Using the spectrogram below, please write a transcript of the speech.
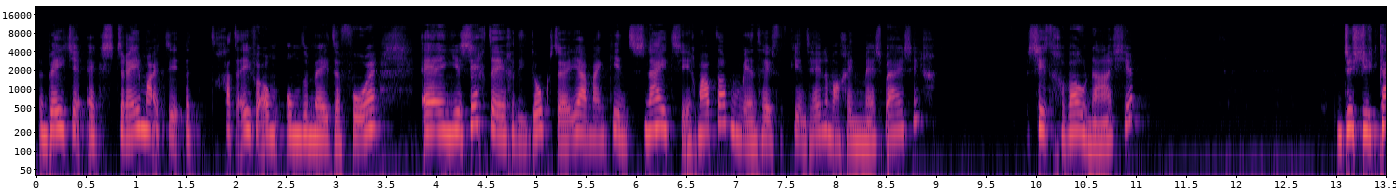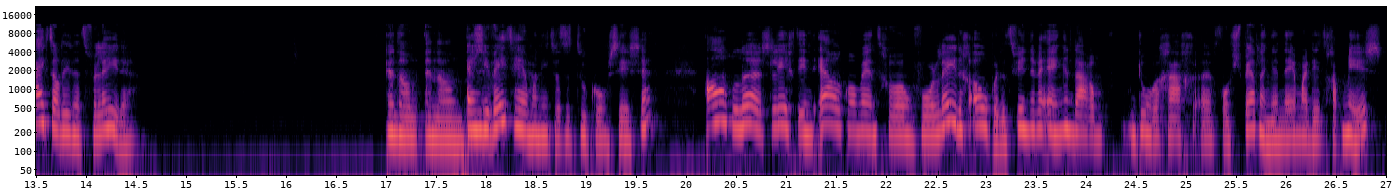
een beetje extreem, maar het, het gaat even om, om de metafoor. En je zegt tegen die dokter, ja, mijn kind snijdt zich. Maar op dat moment heeft het kind helemaal geen mes bij zich. Zit gewoon naast je. Dus je kijkt al in het verleden. En, dan, en, dan... en je weet helemaal niet wat de toekomst is, hè? Alles ligt in elk moment gewoon volledig open. Dat vinden we eng en daarom doen we graag uh, voorspellingen. Nee, maar dit gaat mis.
